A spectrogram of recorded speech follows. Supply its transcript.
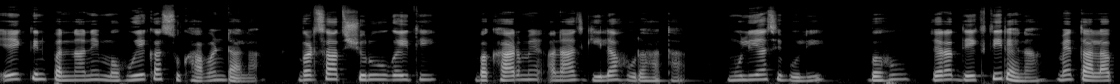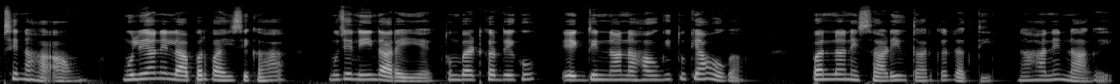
एक दिन पन्ना ने महुए का सुखावन डाला। बरसात शुरू हो गई थी। बखार में अनाज गीला हो रहा था। मुलिया से बोली, बहू, जरा देखती रहना, मैं तालाब से नहा आऊँ। मुलिया ने लापरवाही से कहा, मुझे नींद आ रही है, तुम बैठकर देखो, एक दिन ना नहाओगी तो क्या होगा? पन्ना ने साड़ी उतार कर रख दी। नहाने ना गई।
